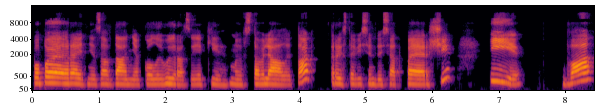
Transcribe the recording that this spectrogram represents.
попередні завдання, коли вирази, які ми вставляли, так, 381 і два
